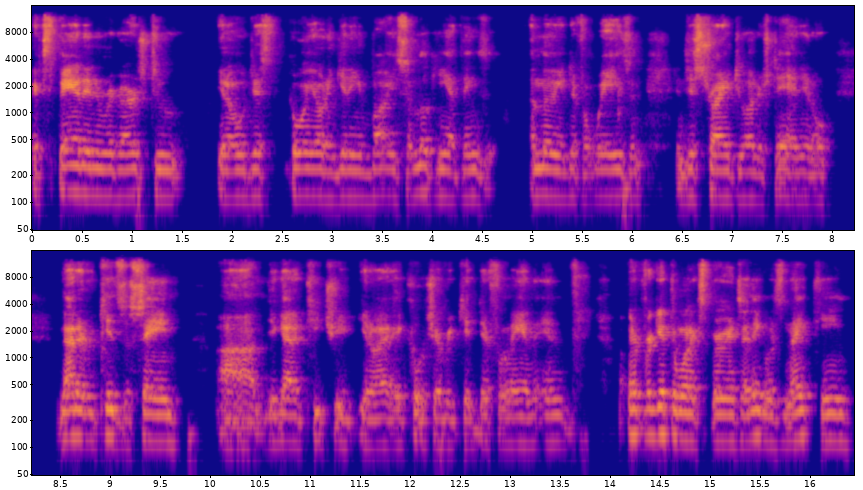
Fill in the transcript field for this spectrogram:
expanded in regards to you know just going out and getting advice and looking at things a million different ways and and just trying to understand. You know, not every kid's the same. Um, you got to teach you. You know, I coach every kid differently, and and I forget the one experience. I think it was 19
